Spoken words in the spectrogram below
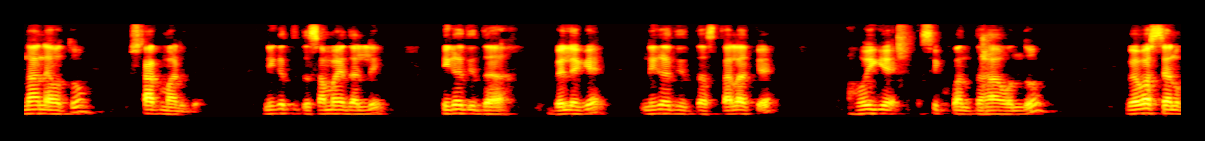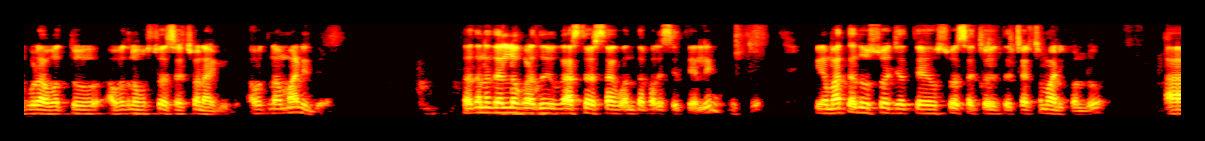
ನಾನು ಯಾವತ್ತು ಸ್ಟಾರ್ಟ್ ಮಾಡಿದ್ದೆ. ನಿಗದಿತ ಸಮಯದಲ್ಲಿ ನಿಗದಿತ ಬೆಲೆಗೆ, ನಿಗದಿತ ಸ್ಥಳಕ್ಕೆ ಹೊಯ್ಗೆ ಸಿಕ್ಕುವಂತಹ ಒಂದು ವ್ಯವಸ್ಥೆಯನ್ನು ಕೂಡ ಅವತ್ತು ಅವತ್ತಿನ ಉಸ್ತುವಾರಿ ಸಚಿವನಾಗಿದ್ದೆ. ಅವತ್ತು ನಾವು ಮಾಡಿದ್ದೆವು ತದನದೆಲ್ಲ ಕೂಡ ಅಸ್ತವ್ಯಸ್ತ ಆಗುವಂಥ ಪರಿಸ್ಥಿತಿಯಲ್ಲಿ ಇತ್ತು. ಈಗ ಮತ್ತೆ ಅದು ಉಸ್ತುವ ಜೊತೆ ಉಸ್ವ ಸಚಿವ ಜೊತೆ ಚರ್ಚೆ ಮಾಡಿಕೊಂಡು ಆ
